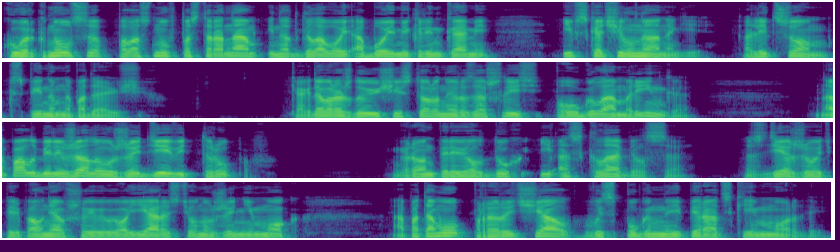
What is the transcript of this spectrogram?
кувыркнулся, полоснув по сторонам и над головой обоими клинками, и вскочил на ноги, лицом к спинам нападающих. Когда враждующие стороны разошлись по углам ринга, на палубе лежало уже девять трупов. Грон перевел дух и осклабился. Сдерживать переполнявшую его ярость он уже не мог, а потому прорычал в испуганные пиратские морды.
